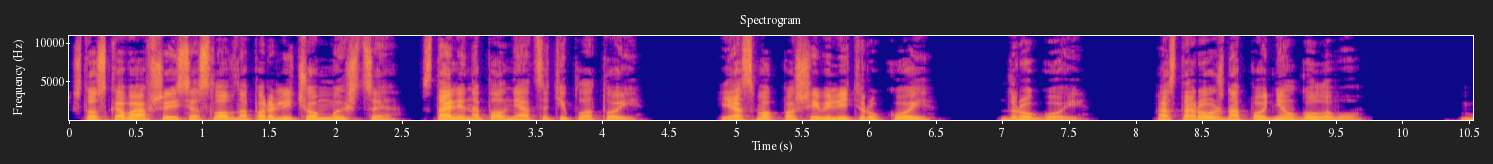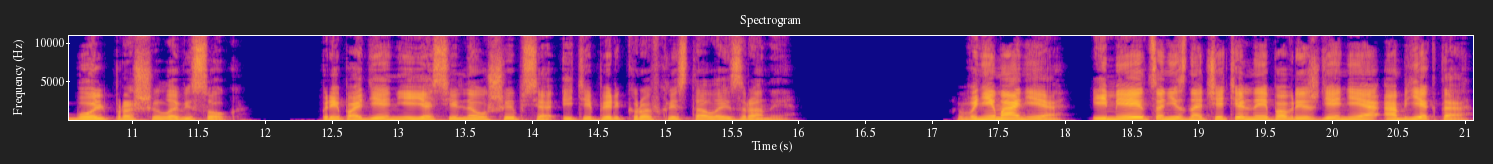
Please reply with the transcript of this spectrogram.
что сковавшиеся словно параличом мышцы стали наполняться теплотой. Я смог пошевелить рукой, другой. Осторожно поднял голову. Боль прошила висок. При падении я сильно ушибся, и теперь кровь хлестала из раны. «Внимание! Имеются незначительные повреждения объекта.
